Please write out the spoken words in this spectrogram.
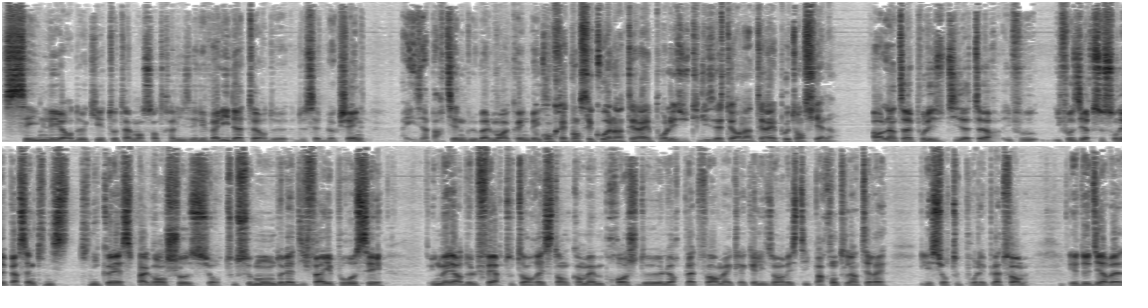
c'est une layer 2 qui est totalement centralisée. Les validateurs de, de cette blockchain, bah, ils appartiennent globalement à Coinbase. concrètement, c'est quoi l'intérêt pour les utilisateurs, l'intérêt potentiel? Alors l'intérêt pour les utilisateurs, il faut il faut se dire que ce sont des personnes qui n'y connaissent pas grand chose sur tout ce monde de la DeFi et pour eux c'est une manière de le faire tout en restant quand même proche de leur plateforme avec laquelle ils ont investi. Par contre, l'intérêt, il est surtout pour les plateformes et de dire bah,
